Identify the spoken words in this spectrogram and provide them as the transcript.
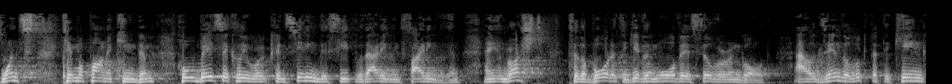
Once came upon a kingdom who basically were conceding defeat without even fighting with him and rushed to the border to give them all their silver and gold. Alexander looked at the king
